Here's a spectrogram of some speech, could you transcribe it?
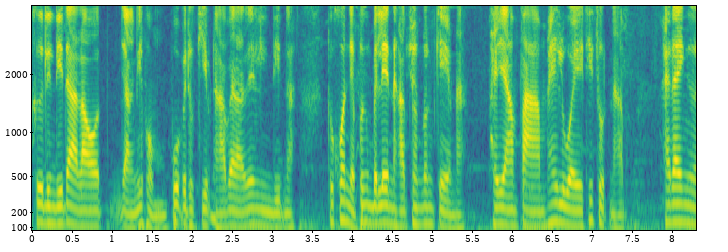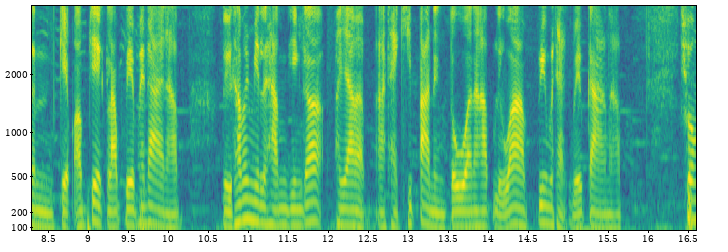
คือลินดิสอะเราอย่างที่ผมพูดไปทุกคลิปนะครับ เวลาเล่นลินดิสนะทุกคนอย่าเพิ่งไปเล่นนะครับช่วงต้นเกมนะพยายามฟาร์มให้รวยที่สุดนะครับ ให้ได้เงินเก็บอ็อบเจกต์รับเวฟให้ได้นะครับ หรือถ้าไม่มีอะไรทำจริงก็พยายามแบบอะแท็กคลิปป่าหนึ่งตัวนะครับ หรือว่าวิ่งไปแท็กเวฟกลางนะครับ ช่วง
